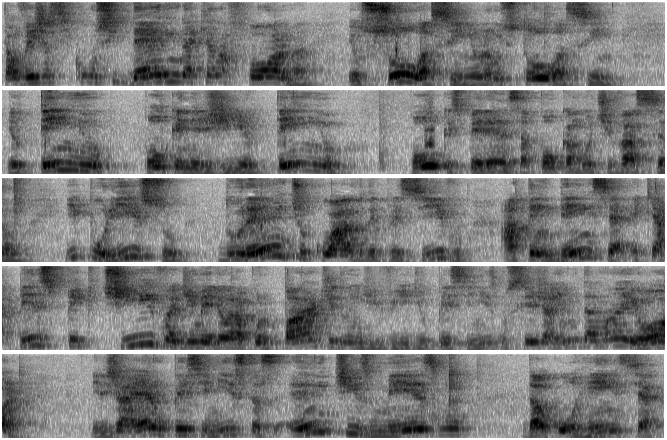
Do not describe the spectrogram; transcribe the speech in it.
talvez já se considerem daquela forma. Eu sou assim, eu não estou assim. Eu tenho pouca energia, eu tenho pouca esperança, pouca motivação. E por isso, durante o quadro depressivo, a tendência é que a perspectiva de melhora por parte do indivíduo, o pessimismo, seja ainda maior. Eles já eram pessimistas antes mesmo da ocorrência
